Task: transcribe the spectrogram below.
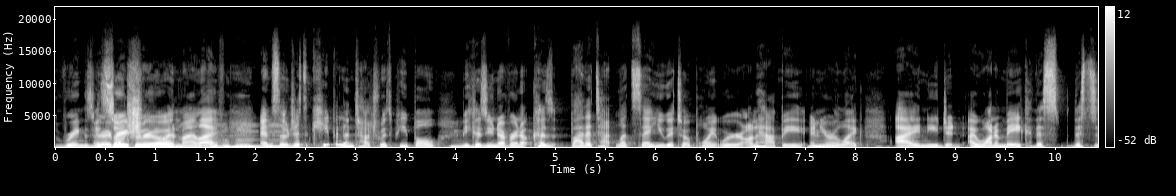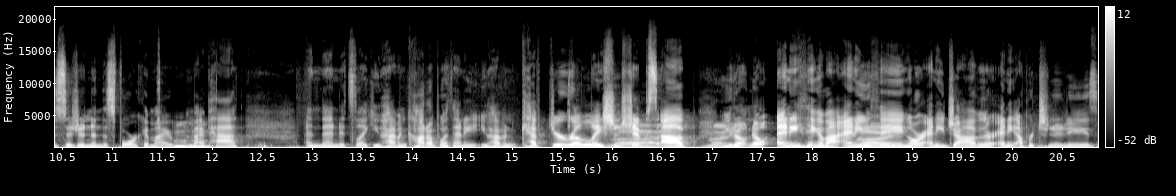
rings very so very true, true, in my life Mm-hmm. and so just keeping in touch with people because you never know because by the time let's say you get to a point where you're unhappy and you're Mm-hmm. like i need to i want to make this this decision and this fork in my Mm-hmm. my path and then it's like you haven't caught up with any you haven't kept your relationships Right, up right. you don't know anything about anything Right. or any jobs or any opportunities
